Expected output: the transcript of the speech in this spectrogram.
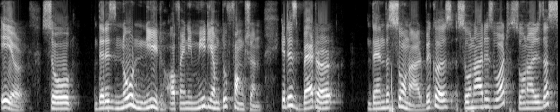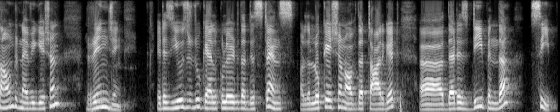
air. So there is no need of any medium to function. It is better than the sonar because sonar is what? Sonar is the sound navigation ranging. It is used to calculate the distance or the location of the target uh, that is deep in the sea.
